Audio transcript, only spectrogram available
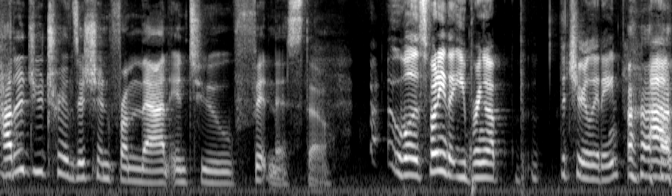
How did you transition from that into fitness, though? well, it's funny that you bring up the cheerleading. Uh,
